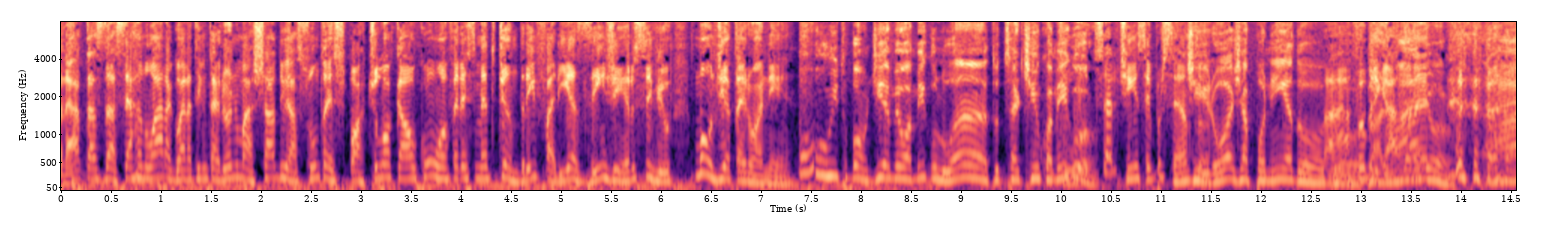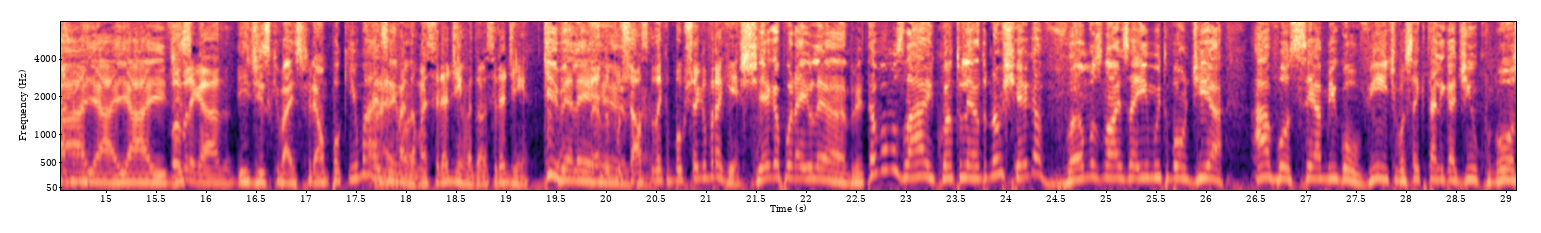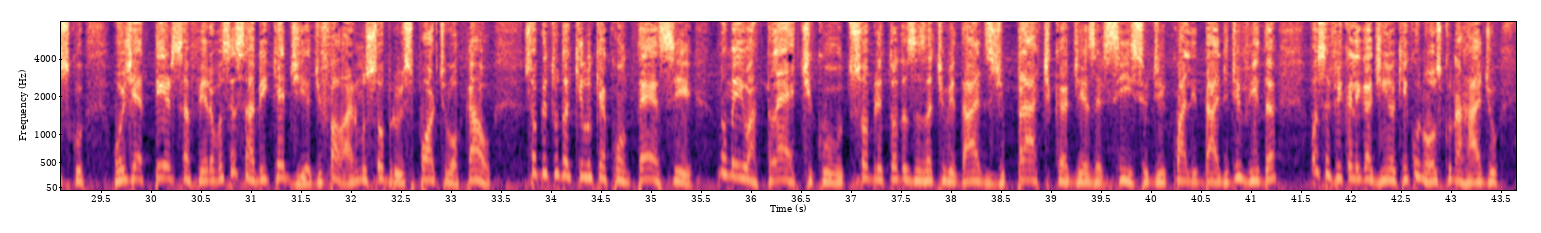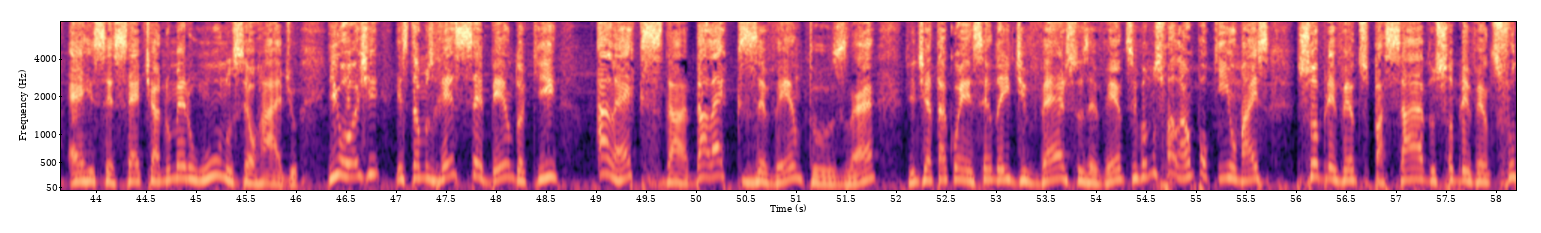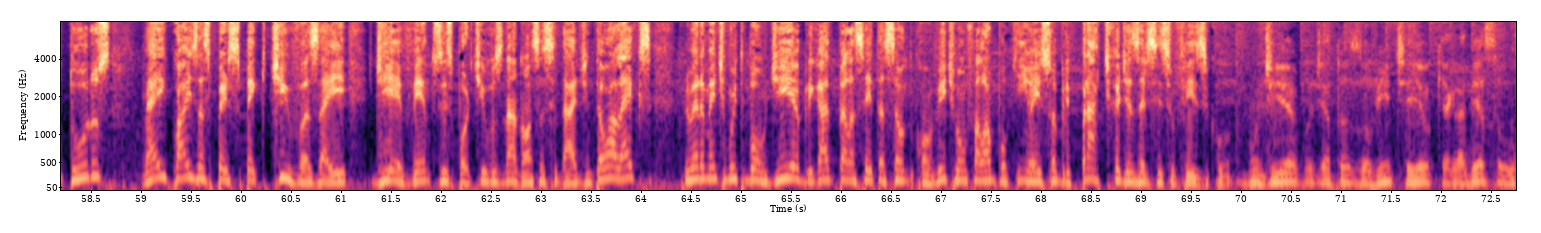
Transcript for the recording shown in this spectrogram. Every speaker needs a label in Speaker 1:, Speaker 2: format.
Speaker 1: Pratas da Serra no ar, agora tem Tairone Machado e assunto é esporte local com o oferecimento de Andrei Farias, engenheiro civil. Bom dia, Tairone.
Speaker 2: Muito bom dia, meu amigo Luan, tudo certinho comigo?
Speaker 1: Tudo certinho, 100%.
Speaker 2: Tirou a japoninha do, do
Speaker 1: Ah, foi
Speaker 2: do
Speaker 1: obrigado,
Speaker 2: armário.
Speaker 1: né?
Speaker 2: Ai, ai, ai.
Speaker 1: Foi
Speaker 2: diz-
Speaker 1: obrigado.
Speaker 2: E diz que vai esfriar um pouquinho mais,
Speaker 1: Vai,
Speaker 2: hein,
Speaker 1: vai
Speaker 2: mano?
Speaker 1: dar mais feriadinha, vai dar mais feriadinha.
Speaker 2: Que beleza.
Speaker 1: Leandro Puchalski daqui a pouco chega por aqui.
Speaker 2: Chega por aí o Leandro. Então vamos lá, enquanto o Leandro não chega, vamos nós aí. Muito bom dia a você, amigo ouvinte, você que tá ligadinho conosco. Hoje é terça-feira, você sabe que é dia de falarmos sobre o esporte local, sobre tudo aquilo que acontece no meio atlético, sobre todas as atividades de prática, de exercício, de qualidade de vida. Você fica ligadinho aqui conosco na rádio RC7, a número 1 um no seu rádio. E hoje estamos recebendo aqui Alex, da Dalex Eventos, né? A gente já está conhecendo aí diversos eventos e vamos falar um pouquinho mais sobre eventos passados, sobre eventos futuros, né? E quais as perspectivas aí de eventos esportivos na nossa cidade. Então, Alex, primeiramente, muito bom dia, obrigado pela aceitação do convite. Vamos falar um pouquinho aí sobre prática de exercício físico.
Speaker 3: Bom dia, bom dia a todos os ouvintes. Eu que agradeço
